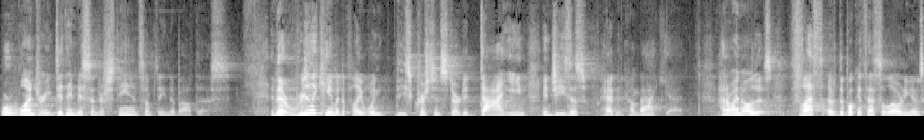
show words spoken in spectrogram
were wondering, did they misunderstand something about this? And that really came into play when these Christians started dying and Jesus hadn't come back yet. How do I know this? The book of Thessalonians,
